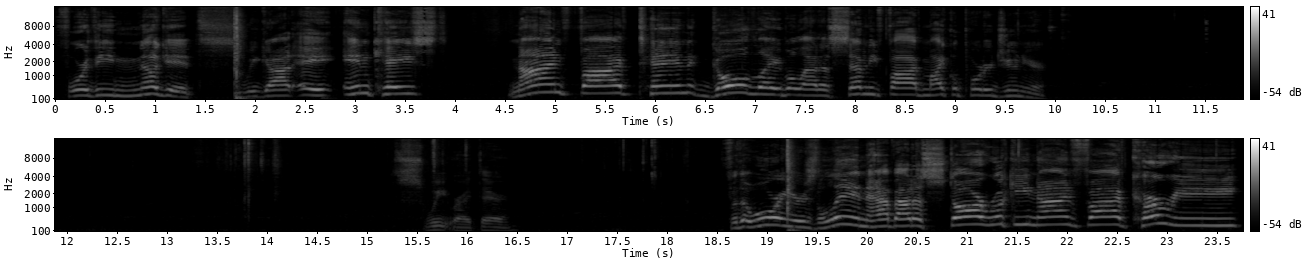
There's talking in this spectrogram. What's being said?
For the Nuggets, we got a encased 9510 gold label out of 75 Michael Porter Jr. Sweet right there. For the Warriors, Lynn, how about a star rookie 9-5 Curry?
